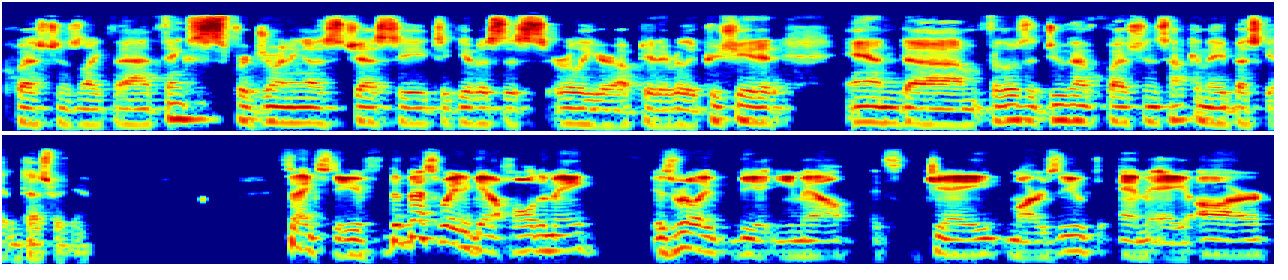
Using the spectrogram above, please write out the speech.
questions like that. Thanks for joining us, Jesse, to give us this earlier update. I really appreciate it. And um, for those that do have questions, how can they best get in touch with you? Thanks, Steve. The best way to get a hold of me is really via email. It's J Marzouk, M A R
